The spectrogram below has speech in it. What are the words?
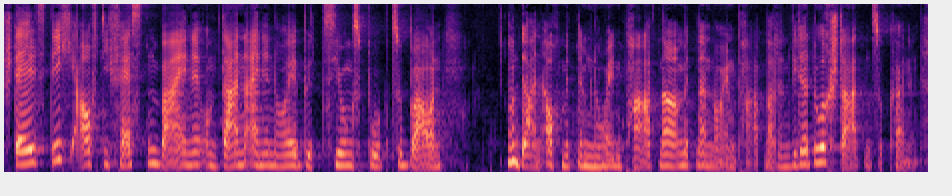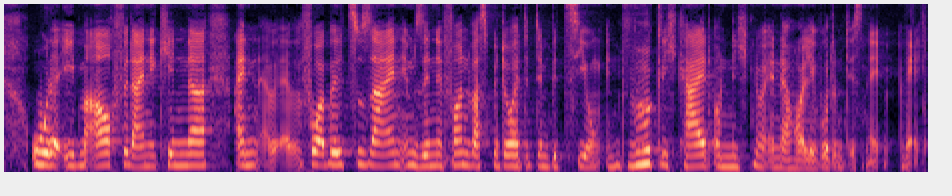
stellst dich auf die festen Beine, um dann eine neue Beziehungsburg zu bauen und dann auch mit einem neuen Partner, mit einer neuen Partnerin wieder durchstarten zu können. Oder eben auch für deine Kinder ein äh, Vorbild zu sein im Sinne von, was bedeutet denn Beziehung in Wirklichkeit und nicht nur in der Hollywood- und Disney-Welt.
